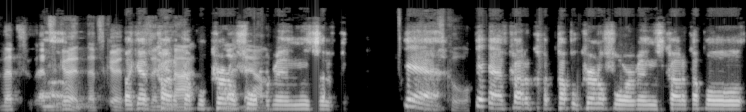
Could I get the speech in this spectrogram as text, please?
that's that's um, good. That's good. Like I've caught a couple Colonel Forbins. Of, yeah, that's cool. Yeah, I've caught a couple Colonel Forbins, caught a couple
